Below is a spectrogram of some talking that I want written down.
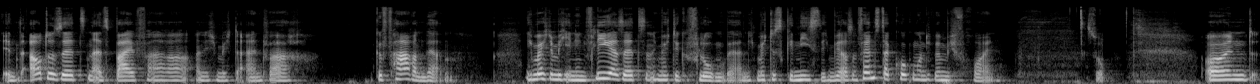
ins Auto setzen als Beifahrer und ich möchte einfach gefahren werden. Ich möchte mich in den Flieger setzen, ich möchte geflogen werden, ich möchte es genießen, ich will aus dem Fenster gucken und ich will mich freuen. So. Und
